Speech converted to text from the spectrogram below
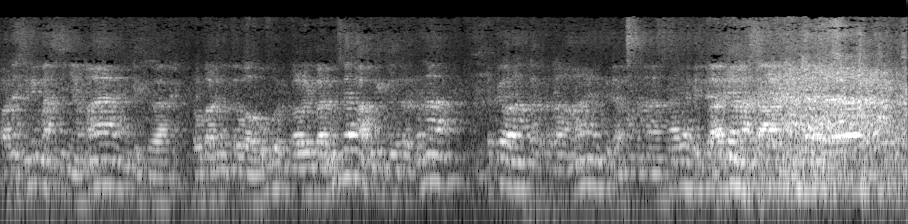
Kalau di sini masih nyaman gitu lah. Kalau Bandung tuh wabun. Kalau di Bandung saya nggak begitu terkenal. Tapi orang terkenal mana yang tidak mengenal saya itu aja masalahnya.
